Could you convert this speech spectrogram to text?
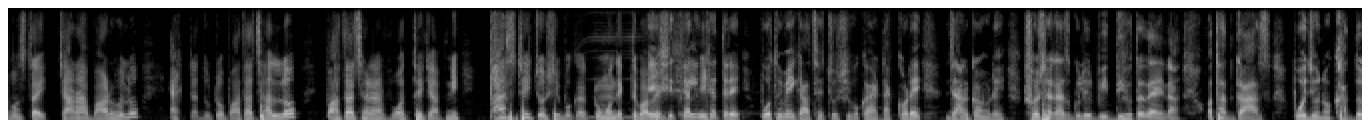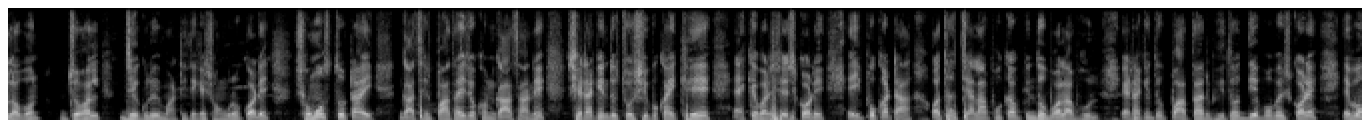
অবস্থায় চারা বার হলো, একটা দুটো পাতা ছাড়লো। পাতা ছাড়ার পর থেকে আপনি ফার্স্টেই চষি পোকা আক্রমণ দেখতে পাবেন। শীতকালীন ক্ষেত্রে প্রথমেই গাছে চষি পোকা অ্যাটাক করে যার কারণে শসা গাছগুলির বৃদ্ধি হতে দেয় না। অর্থাৎ গাছ প্রয়োজনীয় খাদ্য লবণ জল যেগুলোই মাটি থেকে সংগ্রহ করে সমস্তটাই গাছের পাতায় যখন গাছ আনে সেটা কিন্তু চষি পোকায় খেয়ে একেবারে শেষ করে। এই পোকাটা অর্থাৎ চেলা পোকাও কিন্তু বলা ভুল। এটা কিন্তু পাতার ভিতর দিয়ে প্রবেশ করে এবং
